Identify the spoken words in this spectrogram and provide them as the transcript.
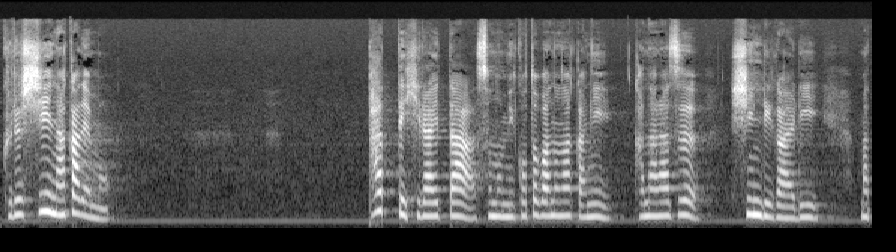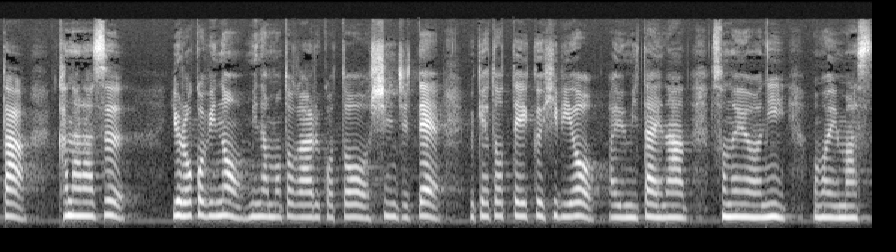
苦しい中でもパッて開いたその御言葉の中に必ず真理がありまた必ず喜びの源があることを信じて受け取っていく日々を歩みたいなそのように思います。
